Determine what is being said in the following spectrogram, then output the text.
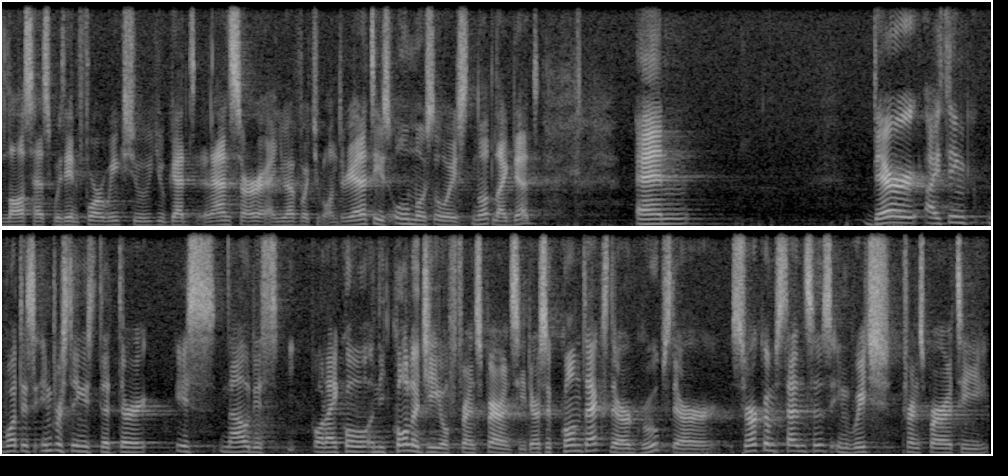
the law says within four weeks, you you get an answer and you have what you want. The reality is almost always not like that, and there, I think what is interesting is that there is now this, what I call an ecology of transparency. There's a context, there are groups, there are circumstances in which transparency,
